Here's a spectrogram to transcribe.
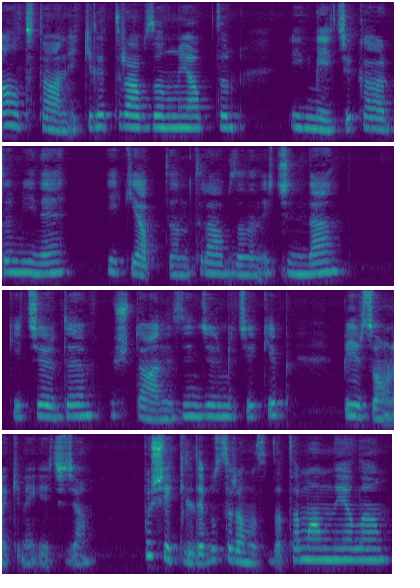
Altı tane ikili trabzanımı yaptım. ilmeği çıkardım. Yine ilk yaptığım trabzanın içinden geçirdim. 3 tane zincirimi çekip bir sonrakine geçeceğim. Bu şekilde bu sıramızı da tamamlayalım.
